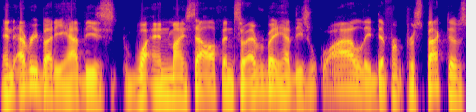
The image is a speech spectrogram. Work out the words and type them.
and everybody had these, and myself, and so everybody had these wildly different perspectives.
